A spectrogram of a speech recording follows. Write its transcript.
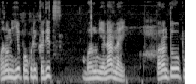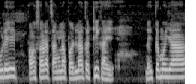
म्हणून ही पोकळी कधीच भरून येणार नाही. परंतु पुढे पावसाळा चांगला पडला तर ठीक आहे. नाही तर मग या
